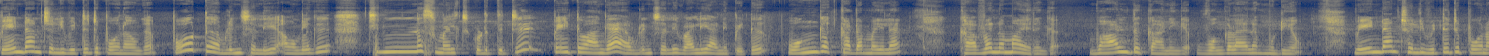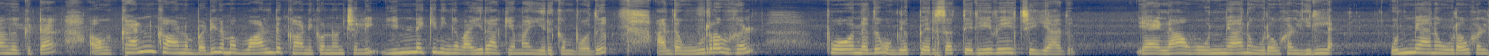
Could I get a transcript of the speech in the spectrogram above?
வேண்டான்னு சொல்லி விட்டுட்டு போனவங்க போட்டு அப்படின்னு சொல்லி அவங்களுக்கு சின்ன ஸ்மெல்ஸ் கொடுத்துட்டு போயிட்டு வாங்க அப்படின்னு சொல்லி வழி அனுப்பிட்டு உங்கள் கடமையில் கவனமாக இருங்க. வாழ்ந்து காணிங்க. உங்களால் முடியும். வேண்டான்னு சொல்லி விட்டுட்டு போனவங்க கிட்ட அவங்க கண் காணும்படி நம்ம வாழ்ந்து காணிக்கணும்னு சொல்லி இன்றைக்கி நீங்கள் வைராக்கியமாக இருக்கும்போது அந்த உறவுகள் போனது உங்களுக்கு பெருசாக தெரியவே செய்யாது. ஏன்னா உண்மையான உறவுகள் இல்லை. உண்மையான உறவுகள்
